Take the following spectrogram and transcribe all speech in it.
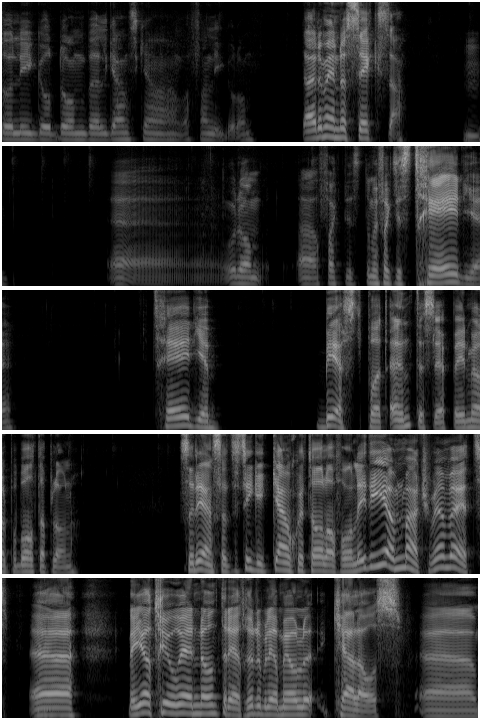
Så ligger de väl ganska, vad fan ligger de? Där är de ändå sexa. Mm. Eh, och de är faktiskt, de är faktiskt tredje, tredje bäst på att inte släppa in mål på bortaplan. Så den statistiken kanske talar för en lite jämn match, vem vet? Eh, men jag tror ändå inte det, jag tror det blir målkalas. Eh,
